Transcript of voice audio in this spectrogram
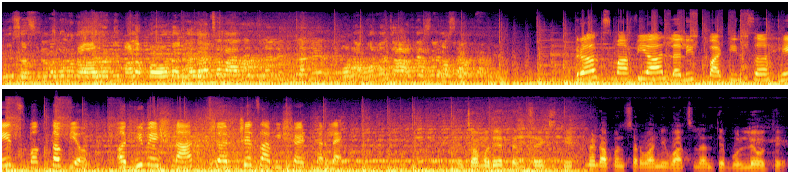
मी ससूनमधून पळालो आणि मला पळवलं गेलं. माफिया ललित पाटीलचं हेच वक्तव्य अधिवेशनात चर्चेचा विषय ठरलाय. त्याच्यामध्ये त्यांचं एक स्टेटमेंट आपण सर्वांनी वाचलं आणि ते बोलले होते.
